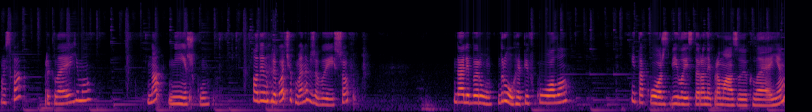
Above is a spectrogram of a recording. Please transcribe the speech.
ось так приклеїмо на ніжку. Один грибочок в мене вже вийшов. Далі беру друге півколо і також з білої сторони промазую клеєм.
